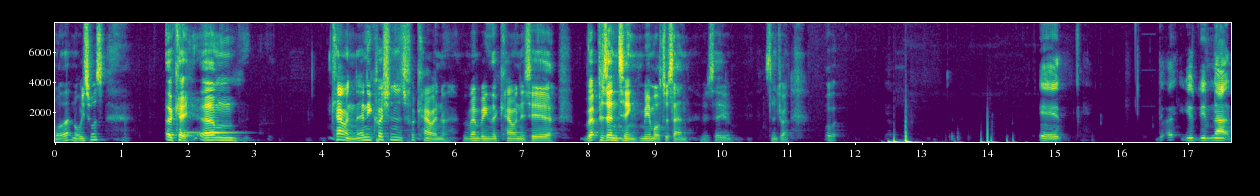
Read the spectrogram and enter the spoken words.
know what that noise was. Okay. Um, Karin, any questions for Karin? Remembering that Karin is here representing Miyamoto-san, who's a Sindran. Uh, you did not.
